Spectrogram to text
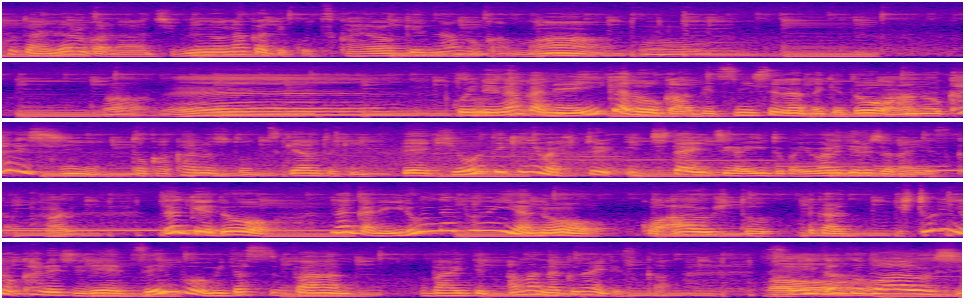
ことあれなのかな。自分の中でこう使い分けなのかな。うん。まあね。これねなんかねいいかどうかは別にしてなんだけど、はい。あの彼氏とか彼女と付き合う時って基本的には一人1対1がいいとか言われてるじゃないですか。はい。だけどなんかねいろんな分野のこう会う人だから一人の彼氏で全部を満たす場場合ってあんまなくないですか？性格も合うし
